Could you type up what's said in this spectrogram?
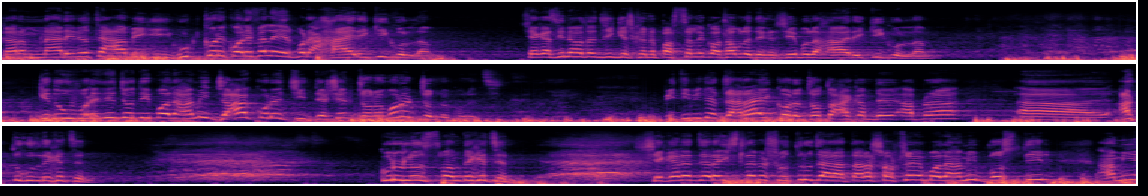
কারণ নারীর হচ্ছে আবেগী হুট করে করে ফেলে এরপরে হায় রে কি করলাম? শেখ হাসিনা হয়তো জিজ্ঞেস করেন পার্সোনালি কথা বলে দেখেন। সে বলে হায় রে কি করলাম? কিন্তু উপরে যে যদি বলে আমি যা করেছি দেশের জনগণের জন্য করেছি। পৃথিবীতে যারাই করে যত আগাম দেবে আপনারা আহ, আর্তুগুল দেখেছেন? কুরুল ওসমান দেখেছেন? সেখানে যারা ইসলামের শত্রু যারা, তারা সবসময় বলে, আমি বস্তির, আমি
